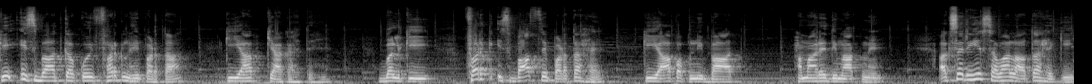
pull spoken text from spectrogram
कि इस बात का कोई फ़र्क नहीं पड़ता कि आप क्या कहते हैं, बल्कि फ़र्क इस बात से पड़ता है कि आप अपनी बात हमारे दिमाग में अक्सर ये सवाल आता है कि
